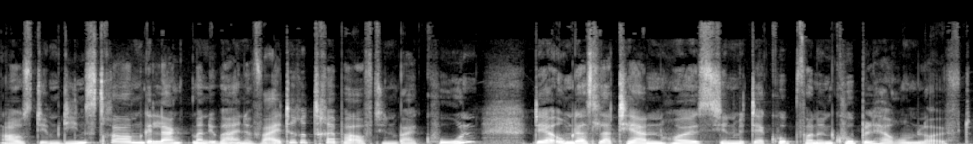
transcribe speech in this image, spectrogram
Aus dem Dienstraum gelangt man über eine weitere Treppe auf den Balkon, der um das Laternenhäuschen mit der kupfernen Kuppel herumläuft.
